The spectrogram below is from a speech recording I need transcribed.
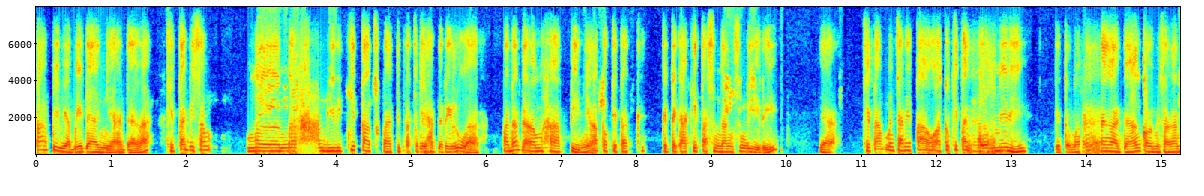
Tapi ya bedanya adalah kita bisa menahan diri kita supaya tidak terlihat dari luar. Padahal dalam hatinya atau kita ketika kita senang sendiri, ya kita mencari tahu atau kita galau sendiri gitu. Makanya kadang-kadang kalau misalkan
